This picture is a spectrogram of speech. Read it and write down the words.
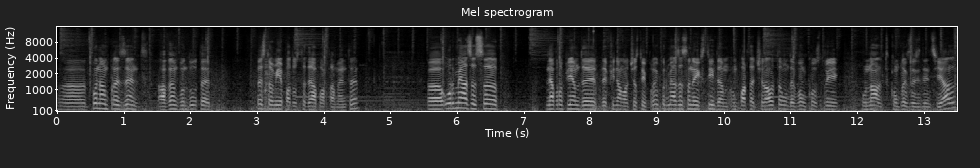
Uh, Până în prezent avem vândute peste 1400 de apartamente. Uh, Urmează să ne apropiem de, de finalul acestui proiect, urmează să ne extindem în partea cealaltă, unde vom construi un alt complex rezidențial.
